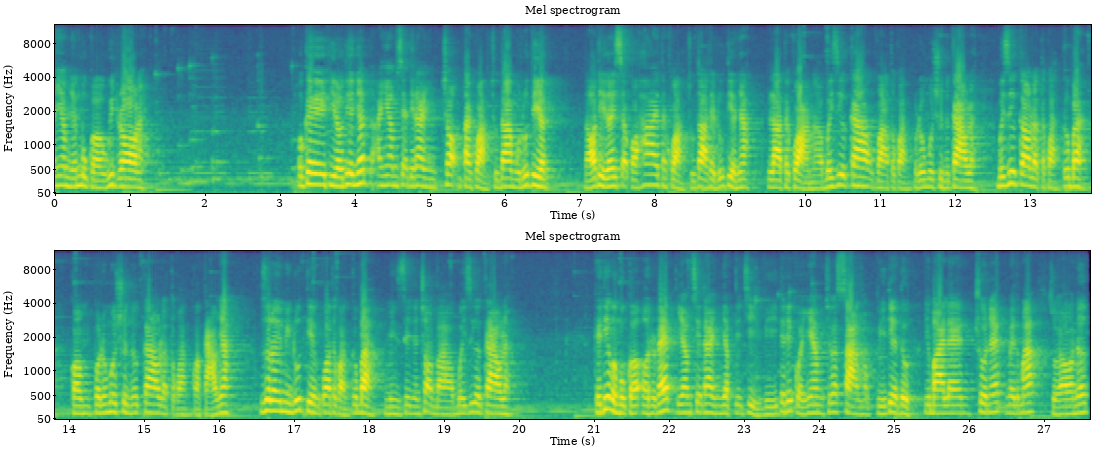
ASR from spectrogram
Anh em nhấn mục uh, withdraw này. Ok thì đầu tiên nhất anh em sẽ tiến hành chọn tài khoản chúng ta muốn rút tiền. Đó thì đây sẽ có hai tài khoản chúng ta có thể rút tiền nha. Là tài khoản uh, basic cao và tài khoản promotion cao này. Basic cao là tài khoản cơ bản còn promotion cao là tài khoản quảng cáo nha. Giờ đây mình rút tiền qua tài khoản cơ bản mình sẽ nhấn chọn vào basic cao này kế tiếp ở mục ờ, address thì em sẽ thành nhập địa chỉ ví tiện ích của anh em trên các sàn hoặc ví tiền tử như Binance, Tronet, MetaMask rồi Onet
